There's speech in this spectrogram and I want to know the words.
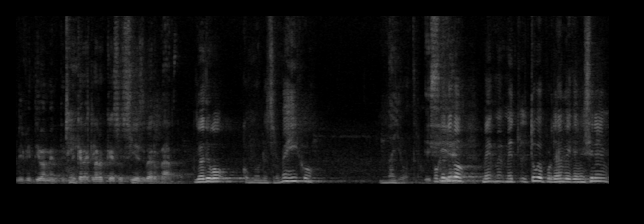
Definitivamente. Me queda claro que eso sí es verdad. Yo digo, como nuestro México, no hay otro. Porque digo, me, me, tuve oportunidad de que me decían,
